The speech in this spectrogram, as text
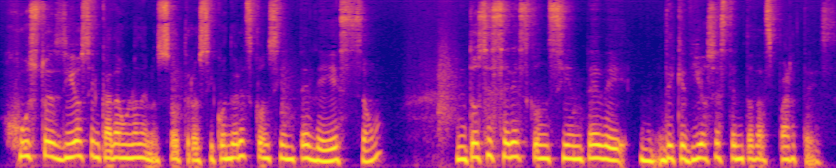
justo es Dios en cada uno de nosotros. Y cuando eres consciente de eso, entonces eres consciente de, que Dios está en todas partes.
